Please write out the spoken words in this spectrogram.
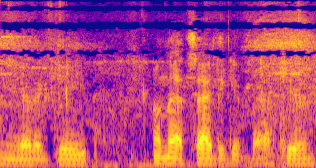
You got a gate on that side to get back here.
